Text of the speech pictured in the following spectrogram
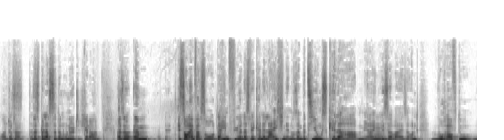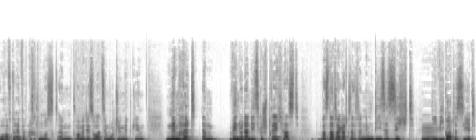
und das- total. das das, belastet dann unnötig. Genau. Ne? Also ähm, es soll einfach so dahin führen, dass wir keine Leichen in unserem Beziehungskeller haben, ja, in gewisser Weise. Und worauf du, worauf du einfach achten musst, ähm, das wollen wir dir so als Ermutigung mitgeben, nimm halt, ähm, wenn du dann dieses Gespräch hast, was Nata gerade gesagt hat, nimm diese Sicht, die wie Gott es sieht,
